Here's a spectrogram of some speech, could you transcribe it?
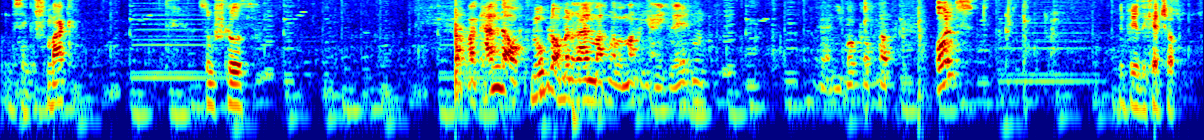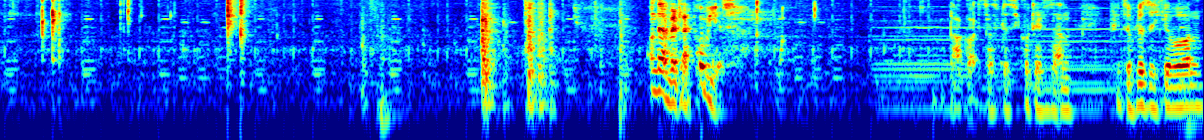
und ein bisschen Geschmack. Zum Schluss. Man kann da auch Knoblauch mit reinmachen, aber mache ich eigentlich selten. Wenn ich nie Bock drauf habe. Und eine Prise Ketchup. Und dann wird gleich probiert. Oh Gott, ist das flüssig. Guckt euch das an. Viel zu flüssig geworden.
